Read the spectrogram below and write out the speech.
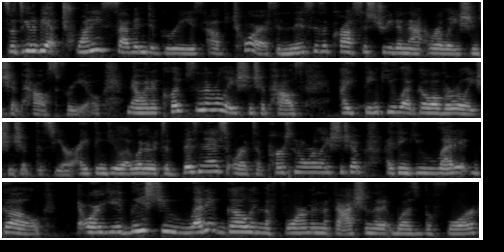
So it's going to be at 27 degrees of Taurus, and this is across the street in that relationship house for you. Now, an eclipse in the relationship house I think you let go of a relationship this year. I think you let, whether it's a business or it's a personal relationship, I think you let it go or at least you let it go in the form and the fashion that it was before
